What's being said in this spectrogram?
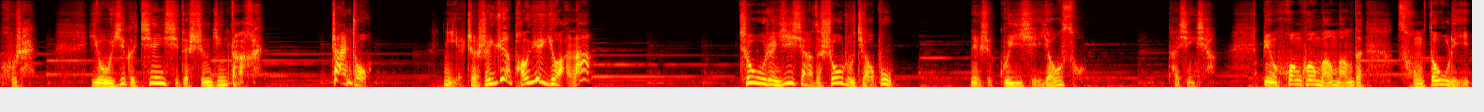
忽然，有一个尖细的声音大喊：“站住！你这是越跑越远了！”周人一下子收住脚步，那是龟血妖锁。他心想，便慌慌忙忙的从兜里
